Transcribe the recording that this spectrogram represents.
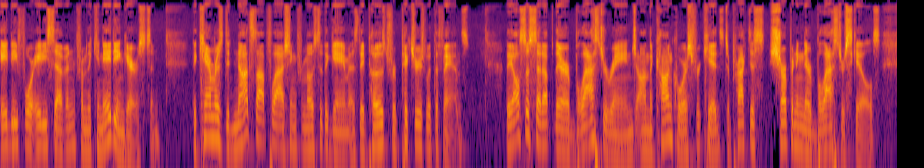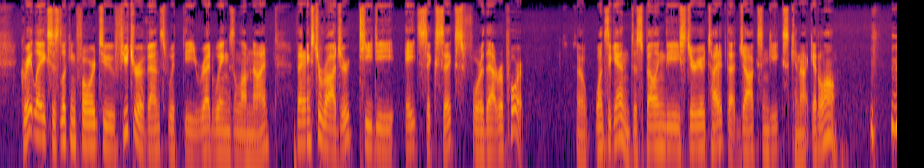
8487 from the Canadian Garrison. The cameras did not stop flashing for most of the game as they posed for pictures with the fans. They also set up their blaster range on the concourse for kids to practice sharpening their blaster skills. Great Lakes is looking forward to future events with the Red Wings alumni. Thanks to Roger, TD866, for that report. So, once again, dispelling the stereotype that jocks and geeks cannot get along.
